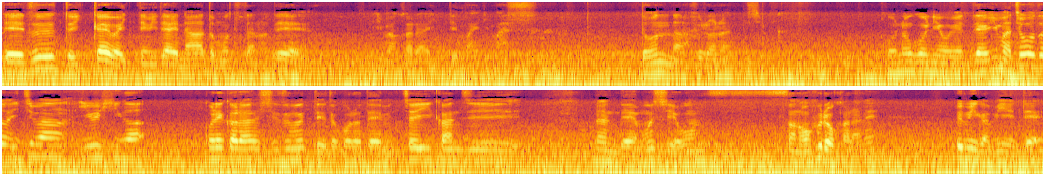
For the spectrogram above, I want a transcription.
でずっと1回は行ってみたいなと思ってたので今から行ってまいります。どんな風呂なんでしょうか。この後に及んで今ちょうど一番夕日がこれから沈むっていうところでめっちゃいい感じなんでもし温そのお風呂からね海が見えて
